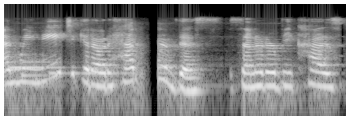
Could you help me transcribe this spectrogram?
And we need to get out ahead of this, Senator, because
